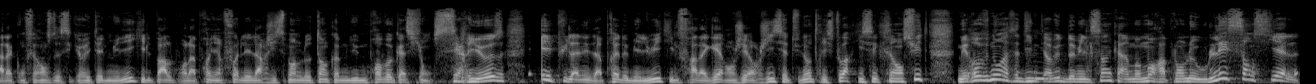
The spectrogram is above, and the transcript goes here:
à la conférence de sécurité de Munich. Il parle pour la première fois de l'élargissement de l'OTAN comme d'une provocation sérieuse. Et puis l'année d'après, 2008, il fera la guerre en Géorgie. C'est une autre histoire qui s'écrit ensuite. Mais revenons à cette interview de 2005, à un moment, rappelons-le, où l'essentiel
